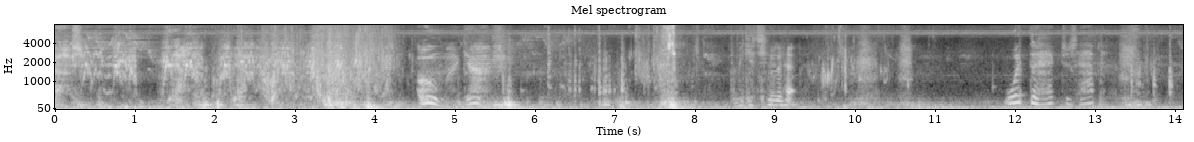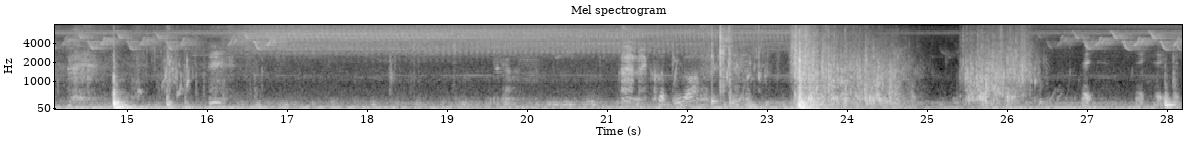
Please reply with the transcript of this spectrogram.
gosh. Get out. Get out. Oh my gosh. Let me get you in the net. What the heck just happened? I might clip you off for a second. Hey, hey, hey.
